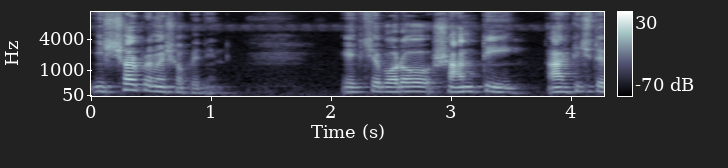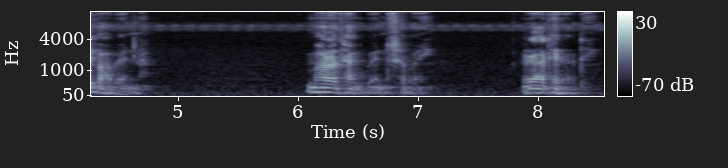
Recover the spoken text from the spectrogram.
ঈশ্বর প্রেমে সঁপে দিন। এর চেয়ে বড় শান্তি আর কিছুতে পাবেন না। ভালো থাকবেন সবাই। রাধে রাধে।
